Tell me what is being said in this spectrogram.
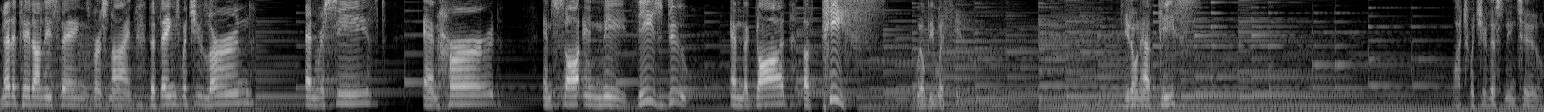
Meditate on these things, verse 9. The things which you learned and received and heard and saw in me, these do, and the God of peace will be with you. If you don't have peace, watch what you're listening to.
